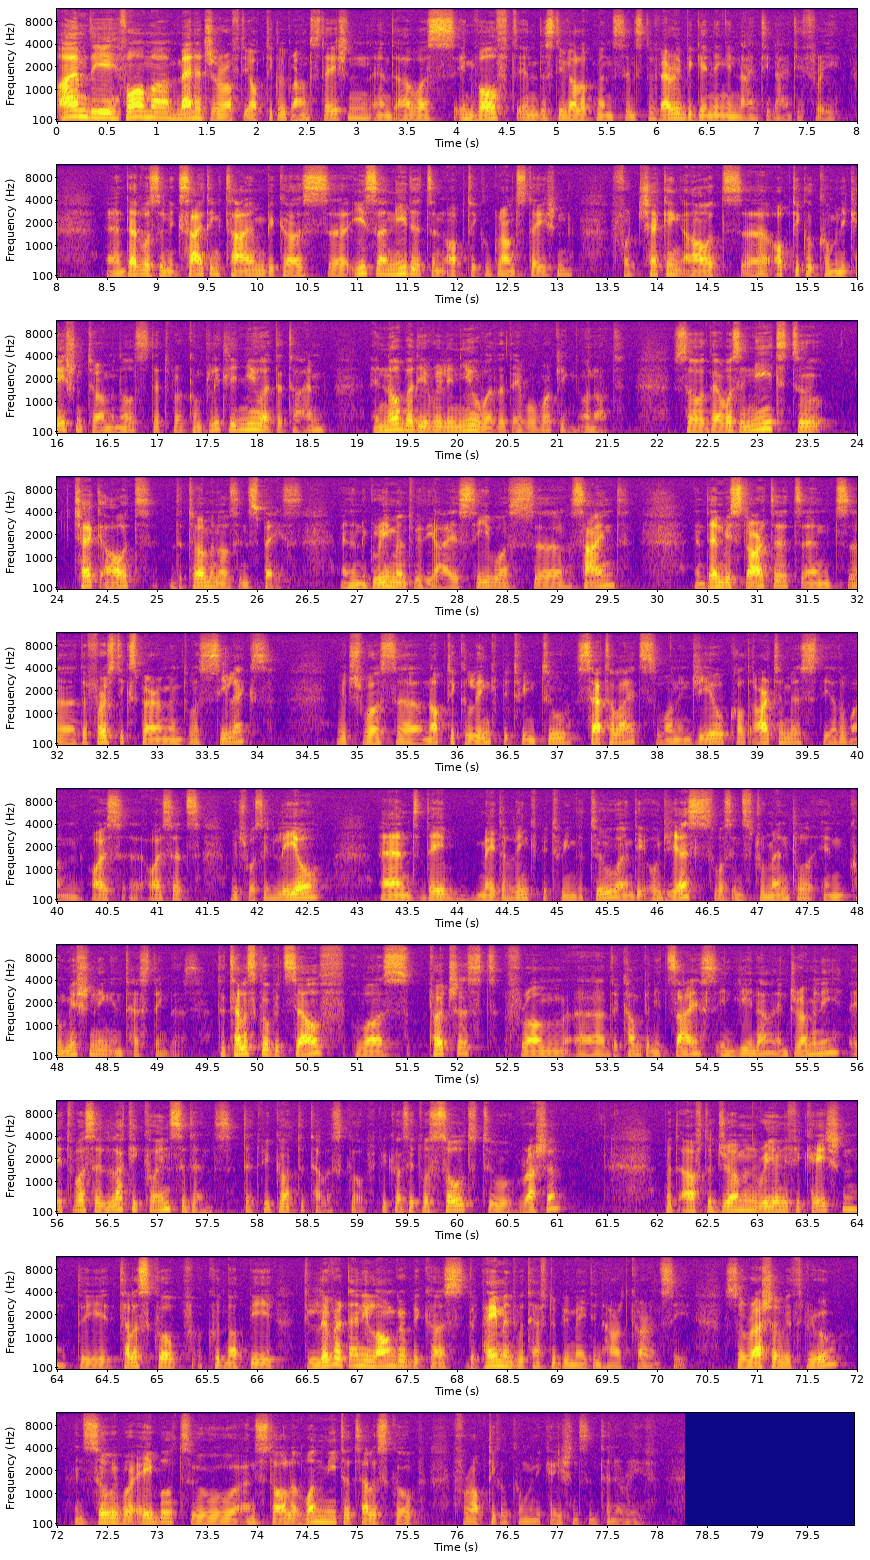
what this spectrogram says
I'm the former manager of the optical ground station and I was involved in this development since the very beginning in 1993. And that was an exciting time because uh, ESA needed an optical ground station for checking out uh, optical communication terminals that were completely new at the time and nobody really knew whether they were working or not. So there was a need to check out the terminals in space and an agreement with the ISC was uh, signed and then we started and uh, the first experiment was SILEX, which was uh, an optical link between two satellites, one in GEO called Artemis, the other one OICETS, which was in LEO. And they made a link between the two and the OGS was instrumental in commissioning and testing this. The telescope itself was purchased from uh, the company Zeiss in Jena in Germany. It was a lucky coincidence that we got the telescope because it was sold to Russia. But after German reunification, the telescope could not be delivered any longer because the payment would have to be made in hard currency. So Russia withdrew and so we were able to install a one meter telescope for optical communications in Tenerife.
